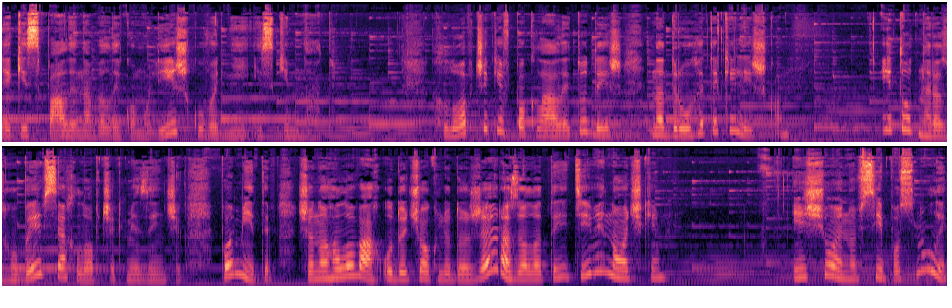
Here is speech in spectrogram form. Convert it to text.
які спали на великому ліжку в одній із кімнат. Хлопчиків поклали туди ж, на друге таке ліжко. І тут не розгубився хлопчик-мізинчик, помітив, що на головах у дочок людожера золоті ті віночки. І щойно всі поснули,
